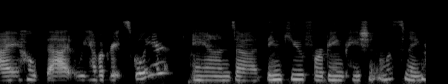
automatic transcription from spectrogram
I hope that we have a great school year. And uh, thank you for being patient and listening.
